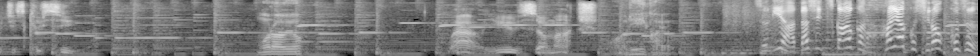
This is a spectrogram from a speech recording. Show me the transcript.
which is Kusu. もらうよ Wow, you use so much. 悪いかよ次私使うから早くしろクズな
